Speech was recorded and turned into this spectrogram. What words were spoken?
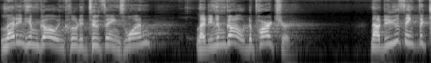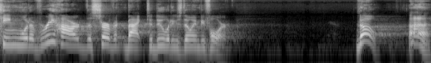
Letting him go included two things. One, letting him go, departure. Now, do you think the king would have rehired the servant back to do what he was doing before? No. Uh-uh.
